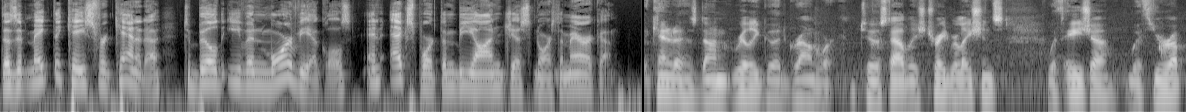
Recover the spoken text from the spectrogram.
does it make the case for Canada to build even more vehicles and export them beyond just North America? Canada has done really good groundwork to establish trade relations with Asia, with Europe,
